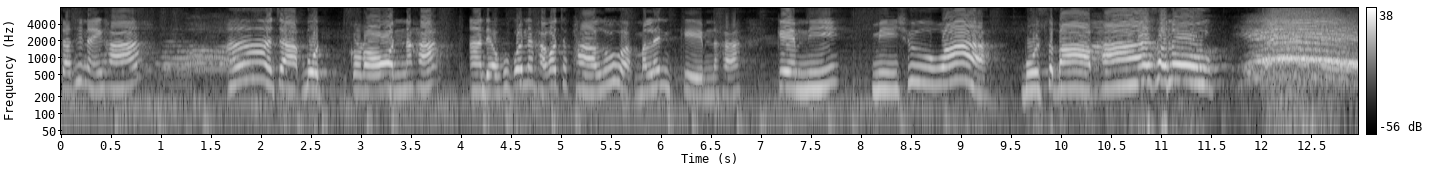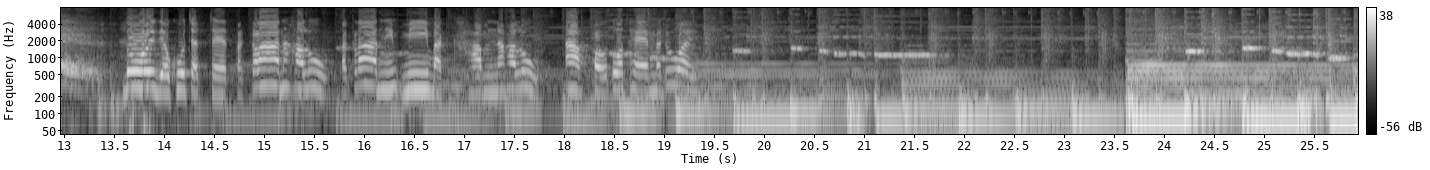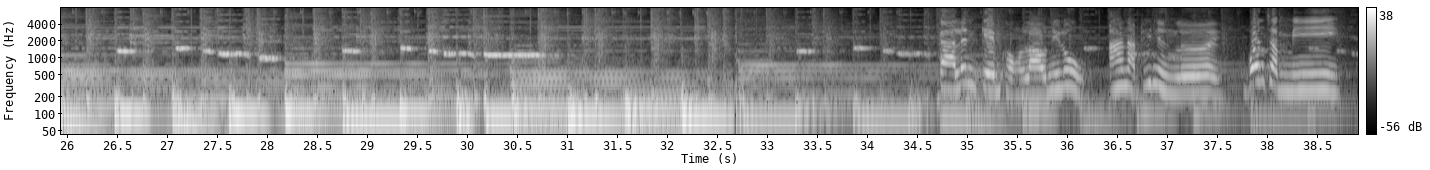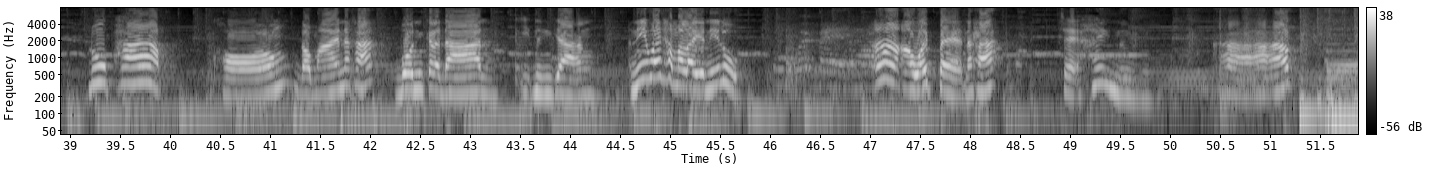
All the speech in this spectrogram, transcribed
จากที่ไหนคะอ่าจากบทกรอนนะคะอ่าเดี๋ยวครูเปิ้ลนะคะก็จะพาลูกอะมาเล่นเกมนะคะ เกมนี้มีชื่อว่าบุษบาพาสนุก โดยเดี๋ยวครูจะแจกตะกร้านะคะ ลูก ตะกร้านี้มีบัตรคำนะคะ ลูกอะขอตัวแทนมาด้วย การเล่นเกมของเรานี่ลูกอันดับที่หนึ่งเลยเบิ้ลจะมีรูปภาพของดอกไม้นะคะ บนกระดานอีกหนึ่งอย่าง อันนี้ไว้ทำอะไรอันนี้ลูกอ่าเอาไว้แปะนะคะ แจกให้หนึ่งครับ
